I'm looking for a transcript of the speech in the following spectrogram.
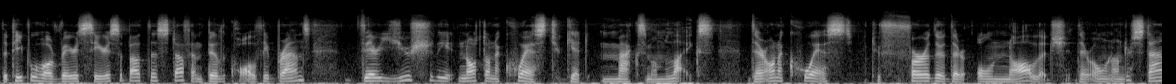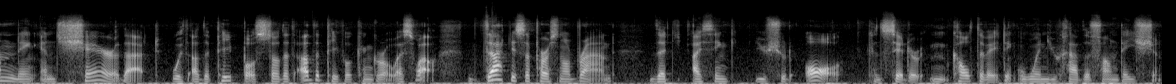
the people who are very serious about this stuff and build quality brands they're usually not on a quest to get maximum likes. They're on a quest to further their own knowledge, their own understanding, and share that with other people so that other people can grow as well. That is a personal brand that I think you should all consider cultivating when you have the foundation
